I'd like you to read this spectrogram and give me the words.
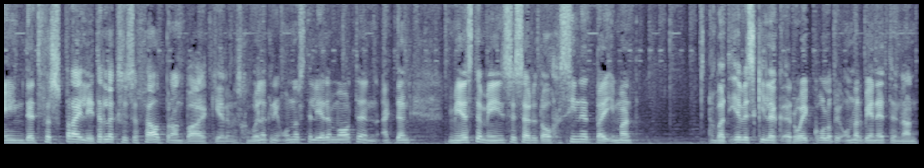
en dit versprei letterlik soos 'n veldbrand baie keer. Dit is gewoonlik in die onderste ledemate en ek dink meeste mense sou dit al gesien het by iemand wat ewe skielik 'n rooi kol op die onderbeen het en dan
